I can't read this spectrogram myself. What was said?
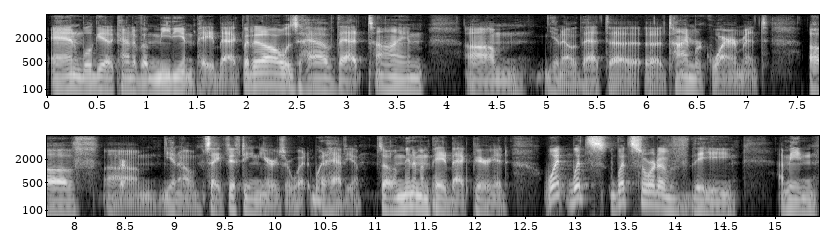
and we'll get a kind of a medium payback. But it always have that time, um, you know, that uh, uh, time requirement of um, you know say 15 years or what what have you. So a minimum payback period. What what's what's sort of the i mean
